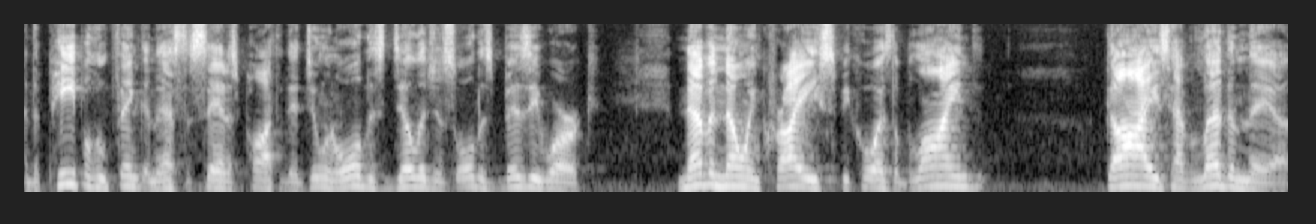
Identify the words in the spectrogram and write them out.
And the people who think, and that's the saddest part, that they're doing all this diligence, all this busy work, never knowing Christ because the blind guys have led them there,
